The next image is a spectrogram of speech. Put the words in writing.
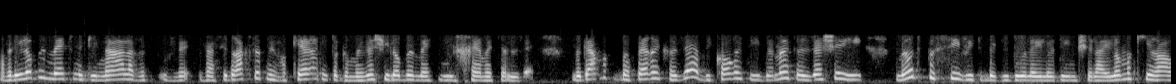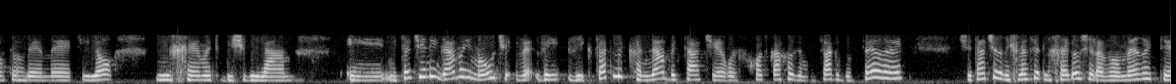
אבל היא לא באמת מגינה עליו, והסדרה קצת מבקרת אותה גם על זה שהיא לא באמת נלחמת על זה. וגם בפרק הזה הביקורת היא באמת על זה שהיא מאוד פסיבית בגידול הילדים שלה, היא לא מכירה אותם באמת, היא לא נלחמת בשבילם. אה, מצד שני, גם האימהות, ש... והיא קצת מקנאה בתאצ'ר, או לפחות ככה זה מוצג בפרק, שתאצ'ר נכנסת לחדר שלה ואומרת, אה,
